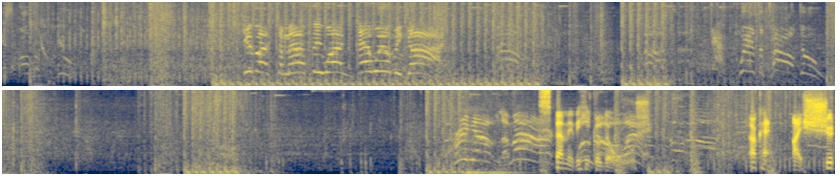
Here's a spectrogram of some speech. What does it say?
It's over for you. Give us the mouthy one, and we'll be gone. Where's the tall dude? Bring out Lamar. Spammy vehicle We'll doors. Okay, I should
